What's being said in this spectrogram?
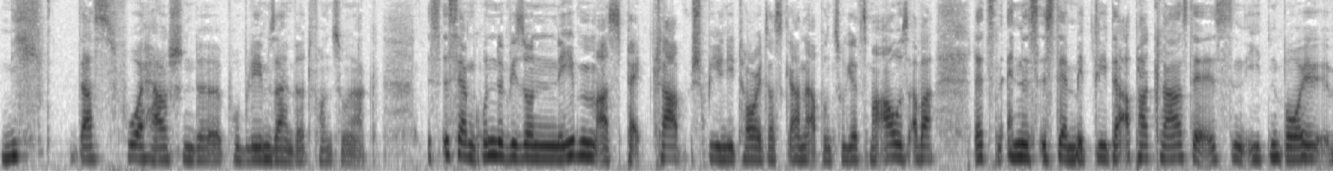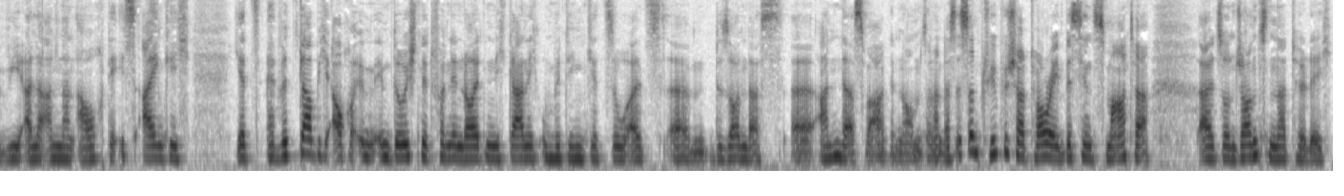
nicht das vorherrschende Problem sein wird von Sunak. Es ist ja im Grunde wie so ein Nebenaspekt. Klar spielen die Tories das gerne ab und zu jetzt mal aus, aber letzten Endes ist der Mitglied der Upper Class, der ist ein Eaton Boy, wie alle anderen auch. Der ist eigentlich jetzt, er wird, glaube ich, auch im, im Durchschnitt von den Leuten nicht gar nicht unbedingt jetzt so als ähm, besonders äh, anders wahrgenommen, sondern das ist ein typischer Tory, ein bisschen smarter als so ein Johnson natürlich.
